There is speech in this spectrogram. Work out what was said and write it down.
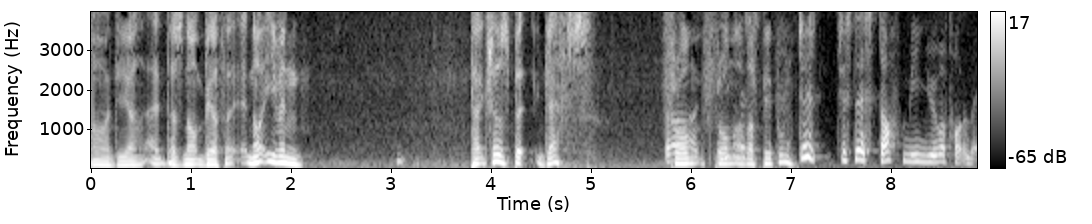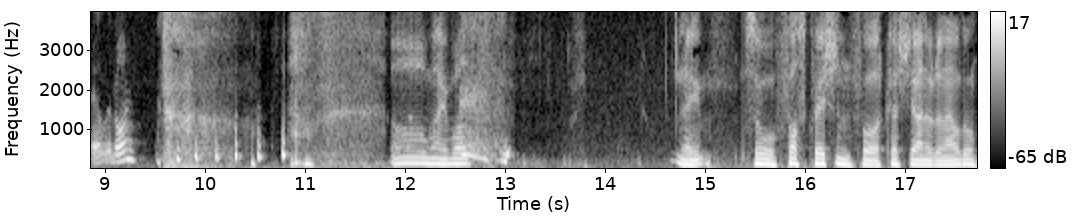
Oh dear, it does not bear. Th- not even pictures, but gifts from Oh, from other this- people. Just just this stuff me and you were talking about earlier on. Oh my word! right. So first question for Cristiano Ronaldo:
